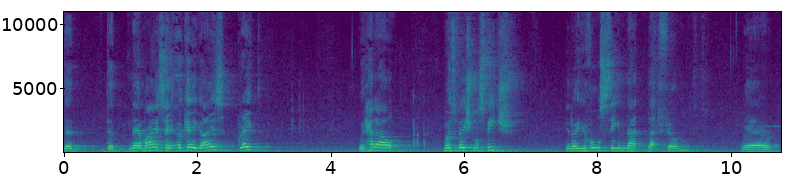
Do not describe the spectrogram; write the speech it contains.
Did, did Nehemiah say, okay, guys, great, We've had our motivational speech. You know, you've all seen that, that film where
